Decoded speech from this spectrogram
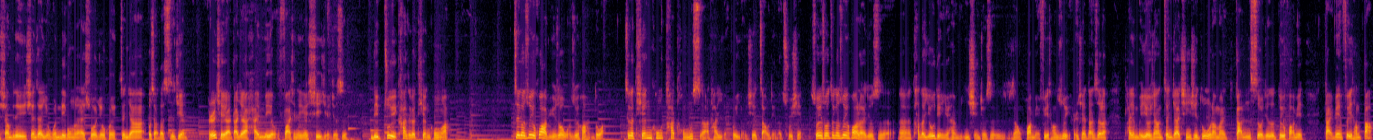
相比对现在有纹理功能来说，就会增加不少的时间。而且啊，大家还没有发现的一个细节就是，你注意看这个天空啊，这个锐化，比如说我锐化很多，啊，这个天空它同时啊，它也会有一些噪点的出现。所以说这个锐化呢，就是呃，它的优点也很明显，就是让画面非常锐，而且但是呢，它也没有像增加清晰度那么干涩，就是对画面。改变非常大，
